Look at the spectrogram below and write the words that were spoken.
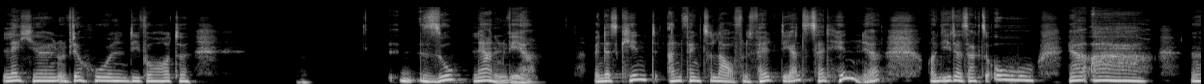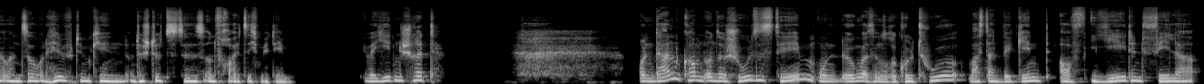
lächeln und wiederholen die Worte. So lernen wir. Wenn das Kind anfängt zu laufen, es fällt die ganze Zeit hin, ja, und jeder sagt so, oh, ja, ah, ne, und so, und hilft dem Kind, unterstützt es und freut sich mit ihm. Über jeden Schritt. Und dann kommt unser Schulsystem und irgendwas in unserer Kultur, was dann beginnt, auf jeden Fehler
